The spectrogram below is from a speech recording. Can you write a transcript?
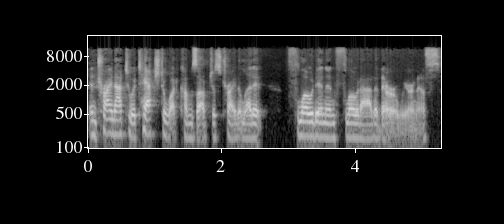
And try not to attach to what comes up, just try to let it float in and float out of their awareness.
